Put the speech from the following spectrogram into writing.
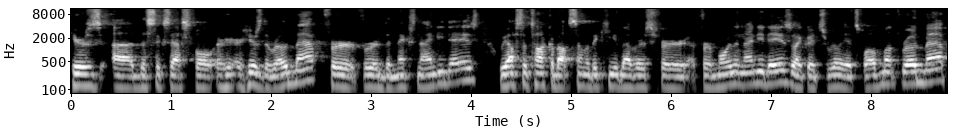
here's uh, the successful or here's the roadmap for for the next 90 days we also talk about some of the key levers for for more than 90 days like it's really a 12 month roadmap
